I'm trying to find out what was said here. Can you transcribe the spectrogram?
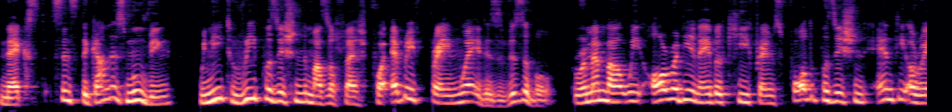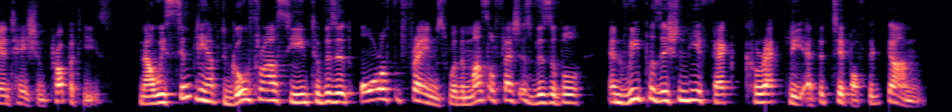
Next, since the gun is moving, we need to reposition the muzzle flash for every frame where it is visible. Remember, we already enabled keyframes for the position and the orientation properties. Now we simply have to go through our scene to visit all of the frames where the muzzle flash is visible and reposition the effect correctly at the tip of the gun.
